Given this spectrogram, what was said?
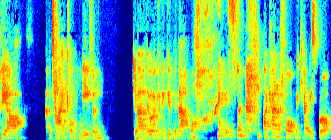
PR a title even. Yeah. Uh, they weren't going to give me that one. so I kind of fought my case, but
